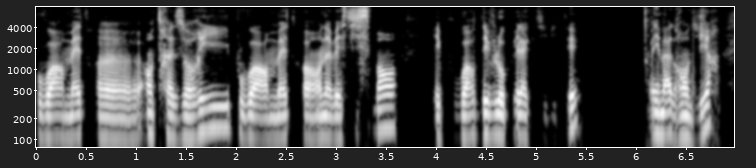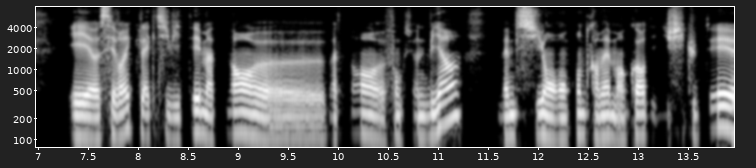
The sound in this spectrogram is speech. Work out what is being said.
pouvoir mettre en trésorerie, pouvoir mettre en investissement et pouvoir développer l'activité et m'agrandir. Et euh, c'est vrai que l'activité maintenant, euh, euh, fonctionne bien, même si on rencontre quand même encore des difficultés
